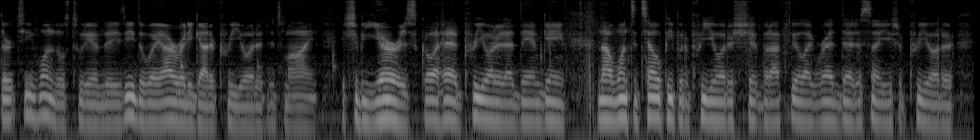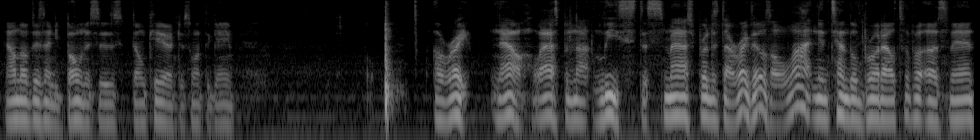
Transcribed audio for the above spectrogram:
13th? One of those two damn days. Either way, I already got it pre ordered. It's mine. It should be yours. Go ahead, pre order that damn game. Not want to tell people to pre order shit, but I feel like Red Dead is something you should pre order. I don't know if there's any bonuses. Don't care. Just want the game. Alright. Now, last but not least, the Smash Brothers Direct. There was a lot Nintendo brought out for us, man.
